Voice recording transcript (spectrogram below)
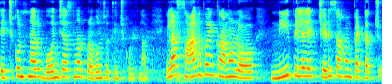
తెచ్చుకుంటున్నారు భోజనం చేస్తున్నారు ప్రభుని శృతించుకుంటున్నారు ఇలా సాగిపోయే క్రమంలో నీ పిల్లలే చెడు సహం పెట్టచ్చు.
